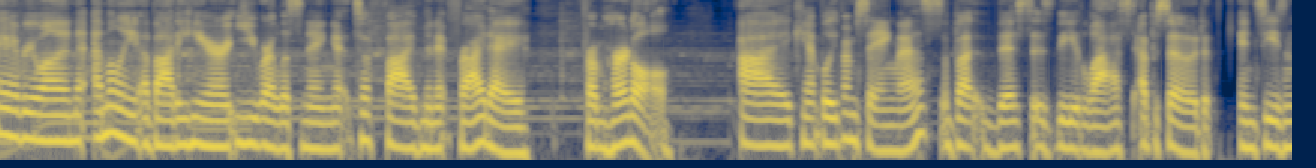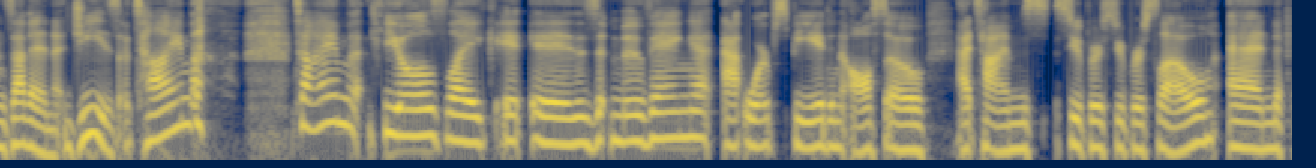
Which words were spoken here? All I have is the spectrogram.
Hey everyone, Emily Abadi here. You are listening to Five Minute Friday from Hurdle. I can't believe I'm saying this, but this is the last episode in season seven. Geez, time. Time feels like it is moving at warp speed and also at times super, super slow. And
